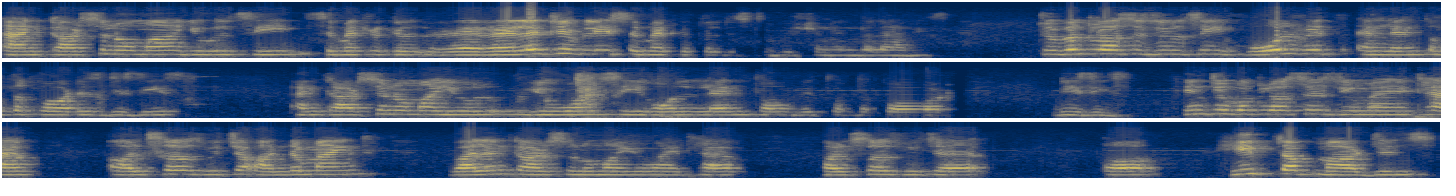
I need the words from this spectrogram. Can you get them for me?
And carcinoma, you will see symmetrical, relatively symmetrical distribution in the larynx. Tuberculosis, you will see whole width and length of the cord is disease. And carcinoma, you, you won't see whole length or width of the cord disease. In tuberculosis, you might have ulcers which are undermined, while in carcinoma, you might have ulcers which are uh, heaped up margins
